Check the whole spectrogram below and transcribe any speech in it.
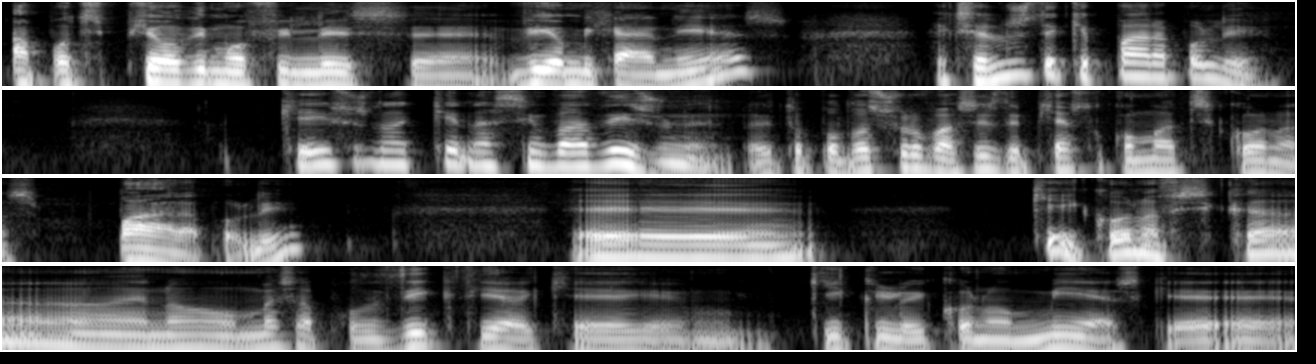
από τις πιο δημοφιλείς ε, βιομηχανίες. Εξελίσσονται και πάρα πολύ. Και ίσως να, και να συμβαδίζουν. Δηλαδή, το ποδόσφαιρο βασίζεται πια στο κομμάτι της εικόνας πάρα πολύ. Ε, και η εικόνα φυσικά ενώ μέσα από δίκτυα και κύκλο οικονομίας και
